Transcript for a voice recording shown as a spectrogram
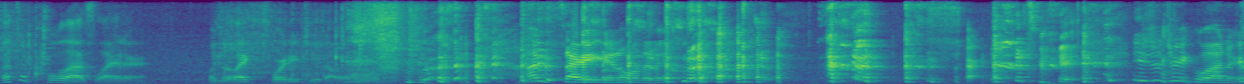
That's a cool ass lighter. Was it like forty-two dollars? I'm sorry, you can hold it in. sorry. It's great. You should drink water.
